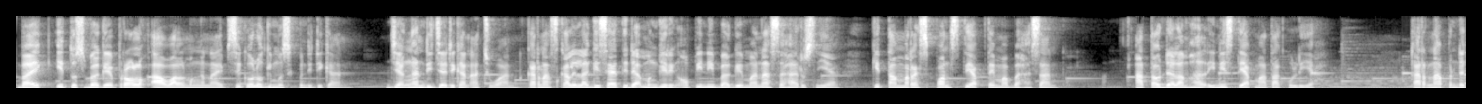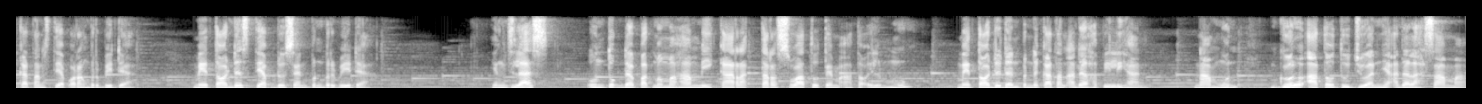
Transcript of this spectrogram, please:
Baik, itu sebagai prolog awal mengenai psikologi musik pendidikan. Jangan dijadikan acuan, karena sekali lagi saya tidak menggiring opini bagaimana seharusnya kita merespon setiap tema bahasan atau dalam hal ini setiap mata kuliah. Karena pendekatan setiap orang berbeda, metode setiap dosen pun berbeda. Yang jelas, untuk dapat memahami karakter suatu tema atau ilmu, metode dan pendekatan adalah pilihan. Namun, goal atau tujuannya adalah sama,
